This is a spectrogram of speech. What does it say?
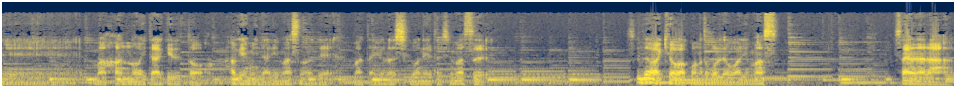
えーまあ、反応いただけると励みになりますので、またよろしくお願いいたします。それでは今日はこんなところで終わります。さよなら。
